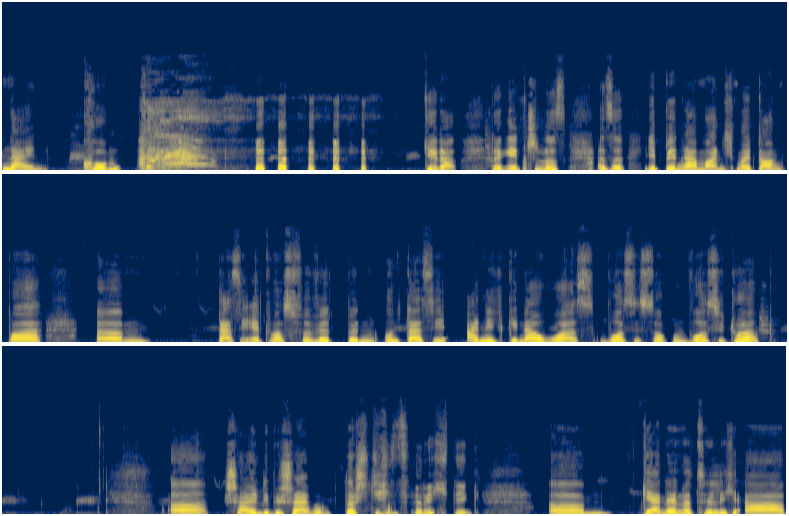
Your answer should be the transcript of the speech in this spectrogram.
Nein, komm. genau, da geht's schon los. Also ich bin da manchmal dankbar, ähm, dass ich etwas verwirrt bin und dass ich auch nicht genau weiß, was ich sage und was ich tue. Äh, schau in die Beschreibung, da steht's richtig. Ähm, gerne natürlich auch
